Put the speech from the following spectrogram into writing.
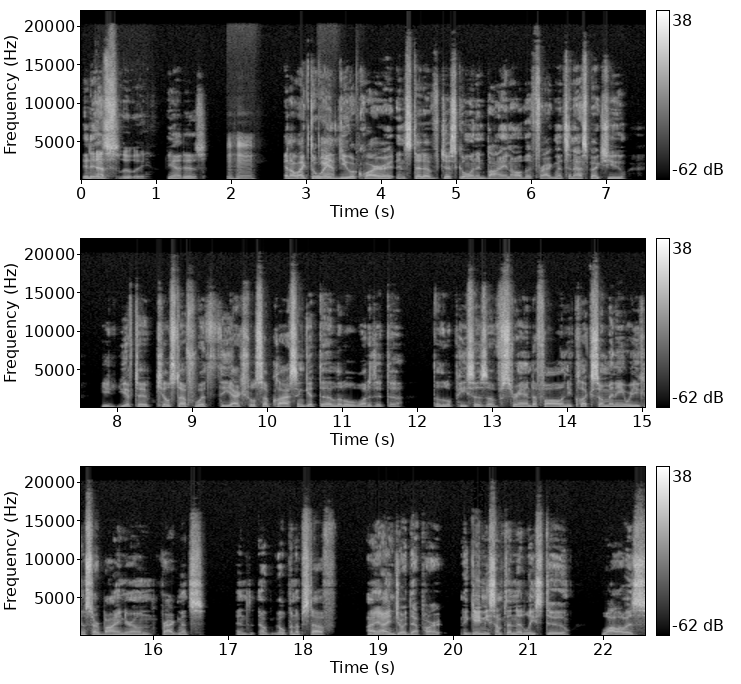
It is. Absolutely. Yeah, it is. Mm-hmm. And I like the way Yeah. you acquire it instead of just going and buying all the fragments and aspects. You you you have to kill stuff with the actual subclass and get the little what is it the the little pieces of strand to fall, and you collect so many where you can start buying your own fragments and op- open up stuff. I, I enjoyed that part. It gave me something to at least do while I was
